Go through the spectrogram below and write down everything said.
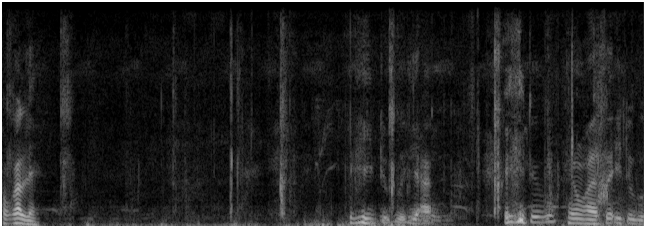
সকালে। এইটুকু যা এইটুকু ফেমাস এইটুকু।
